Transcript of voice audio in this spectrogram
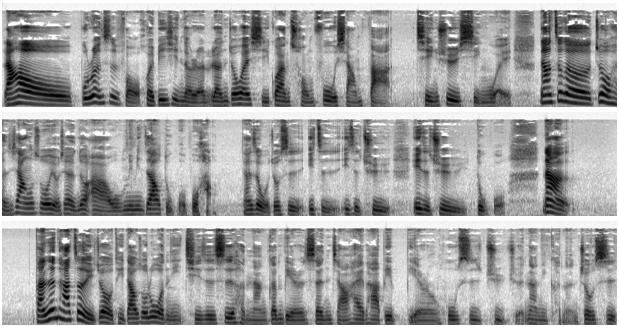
然后不论是否回避型的人，人就会习惯重复想法。情绪行为，那这个就很像说，有些人就啊，我明明知道赌博不好，但是我就是一直一直去，一直去赌博。那反正他这里就有提到说，如果你其实是很难跟别人深交，害怕被别人忽视拒绝，那你可能就是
